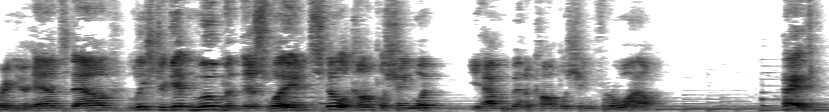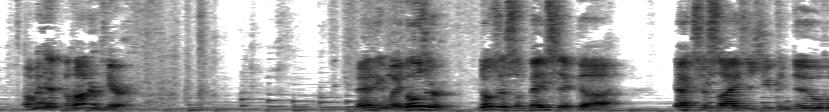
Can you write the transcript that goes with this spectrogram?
Bring your hands down. At least you're getting movement this way and still accomplishing what you haven't been accomplishing for a while. Hey, I'm hitting 100 here. Anyway, those are those are some basic uh, exercises you can do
